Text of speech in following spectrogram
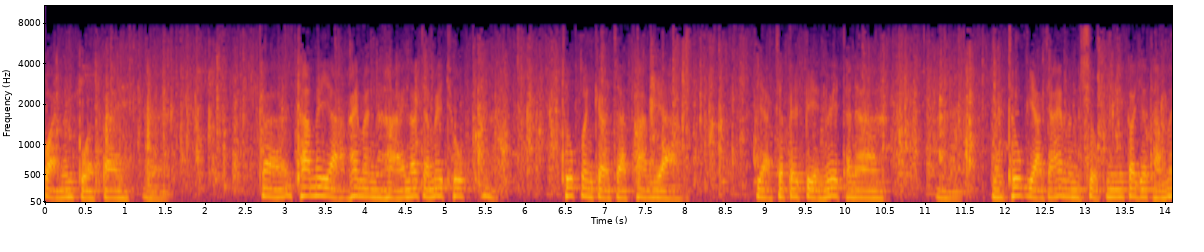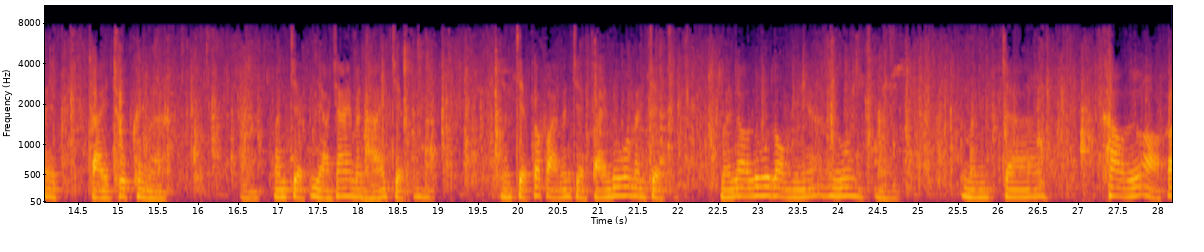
ปล่อยมันปวดไปก็ถ้าไม่อยากให้มันหายแล้วจะไม่ทุกข์ทุกข์มันเกิดจากความอยาก อยากจะไปเปลี่ยนเวทนา มันทุกข์อยากจะให้มันสุขนี้ก็จะทำให้ใจทุกข์ขึ้นมา มันเจ็บอยากจะให้มันหายเจ็บ มันเจ็บก็ปล่อยมันเจ็บไปรู้ว่ามันเจ็บ เหมือนเรารู้ลมนี้รู้มันจะเข้าหรือออกก็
